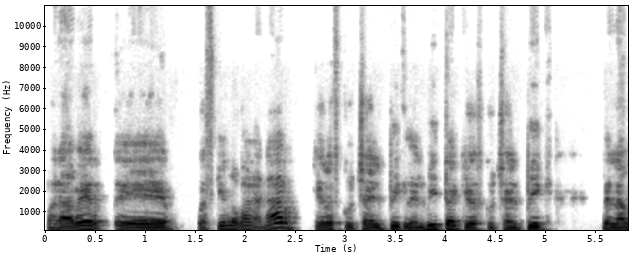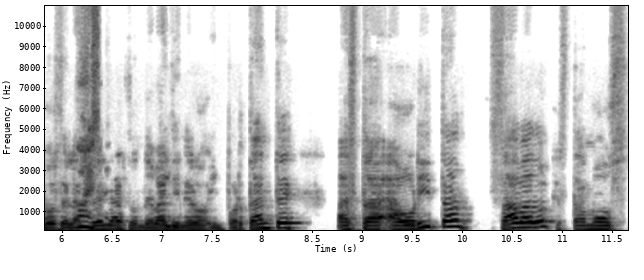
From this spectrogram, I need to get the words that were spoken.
para ver eh, pues quién lo va a ganar. Quiero escuchar el pick del Vita, quiero escuchar el pick de la voz de Las Ay. Vegas, donde va el dinero importante. Hasta ahorita, sábado, que estamos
